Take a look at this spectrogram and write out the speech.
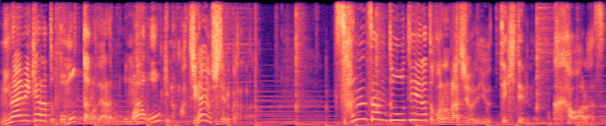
2枚目キャラと思ったのであればお前大きな間違いをしてるから。散々童貞だとこのラジオで言ってきてるのにもかかわらず、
